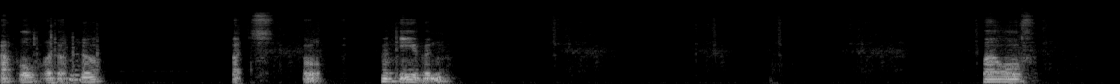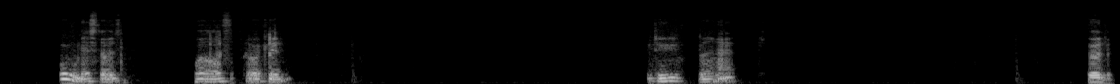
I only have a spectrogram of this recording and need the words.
apple, I don't know. Go not even. Twelve. Oh, yes, there is twelve. So I could do that. Good.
